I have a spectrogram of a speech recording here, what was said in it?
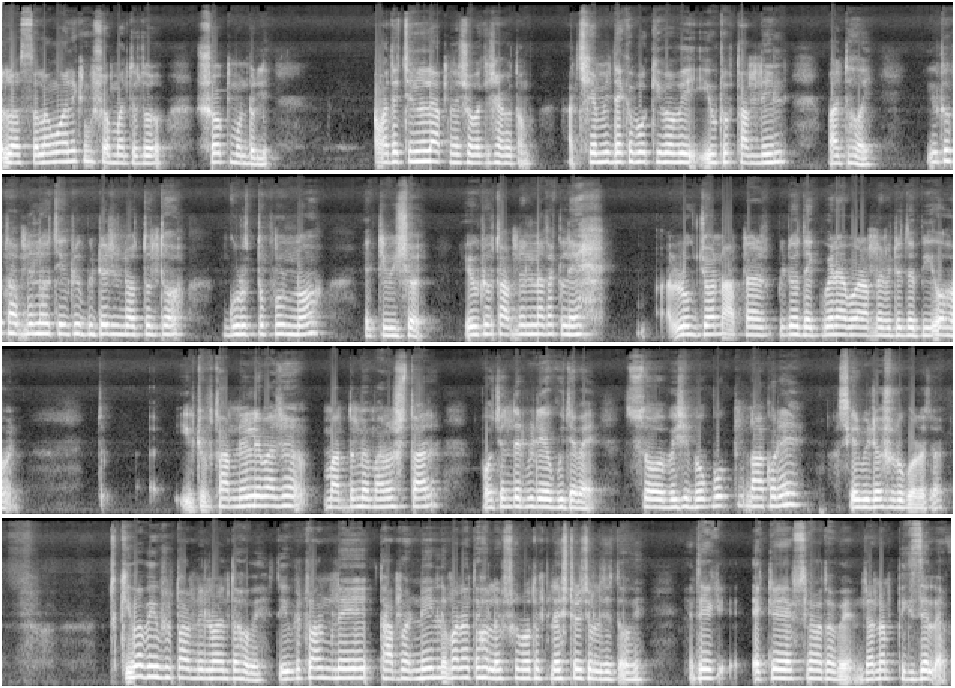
Hello আসসালামু আলাইকুম সম্মানিত শখ মণ্ডলী। আমাদের চ্যানেলে আপনাদের সবাইকে স্বাগতম। আজকে আমি দেখাবো কীভাবে ইউটিউব থাম্বনেইল বানাতে হয়। ইউটিউব থাম্বনেইল হচ্ছে ইউটিউব ভিডিওর জন্য অত্যন্ত গুরুত্বপূর্ণ একটি বিষয়। ইউটিউব থাম্বনেইল না থাকলে লোকজন আপনার ভিডিও দেখবে না এবং আপনার ভিডিওতে বিও হবেন তো, ইউটিউব থাম্বনেইলের মাঝে, মাধ্যমে মানুষ তার পছন্দের ভিডিও খুঁজে পায়। সো, বেশি বক বক না করে আজকের ভিডিও শুরু করা তো কীভাবে ইউটিউব থাম্বনেইল বানাতে হবে? তো ইউটিউব থাম্বনেইল থাম্বনেইল বানাতে হলে সর্বপ্রথম প্লে স্টোরে চলে যেতে হবে। এতে একটা অ্যাপস নামাতে হবে, যার নাম পিক্সেল অ্যাপ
